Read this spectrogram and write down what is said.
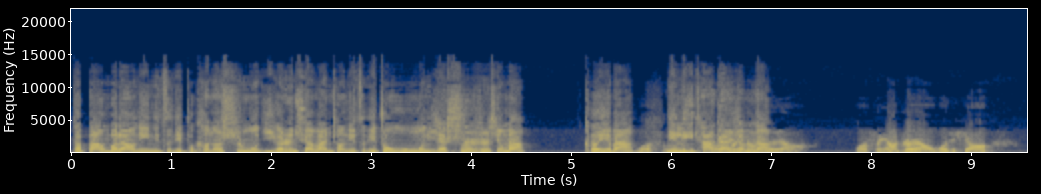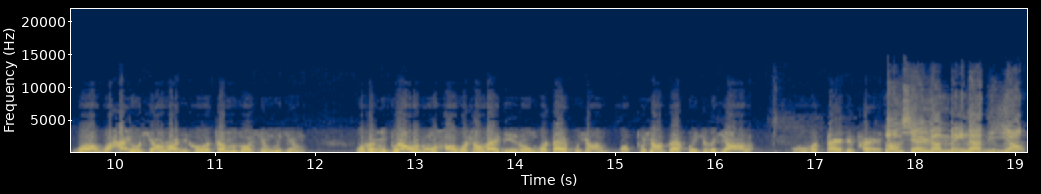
他帮不了你，你自己不可能十亩一个人全完成，你自己种五亩，你先试试行吧？可以吧？你理他干什么呢我是想这？样，我是想这样，我就想，我我还有想法，你说我这么做行不行？我说你不让我种好，我上外地种，我再也不想，我不想再回这个家了。我我待的太，老先生没那必要。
